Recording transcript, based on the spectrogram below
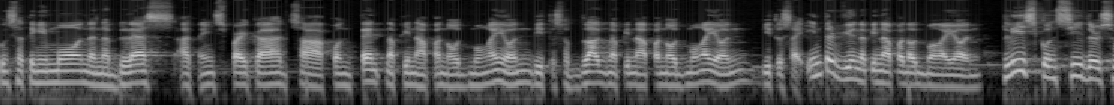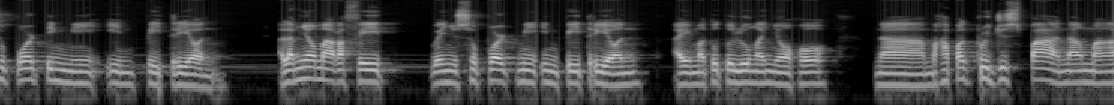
Kung sa tingin mo na na-bless at na-inspire ka sa content na pinapanood mo ngayon, dito sa vlog na pinapanood mo ngayon, dito sa interview na pinapanood mo ngayon, please consider supporting me in Patreon. Alam nyo mga ka-faith, when you support me in Patreon, ay matutulungan nyo ako na makapag-produce pa ng mga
